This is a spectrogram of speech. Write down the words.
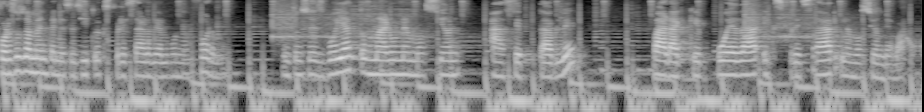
forzosamente necesito expresar de alguna forma. Entonces voy a tomar una emoción aceptable para que pueda expresar la emoción de abajo.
